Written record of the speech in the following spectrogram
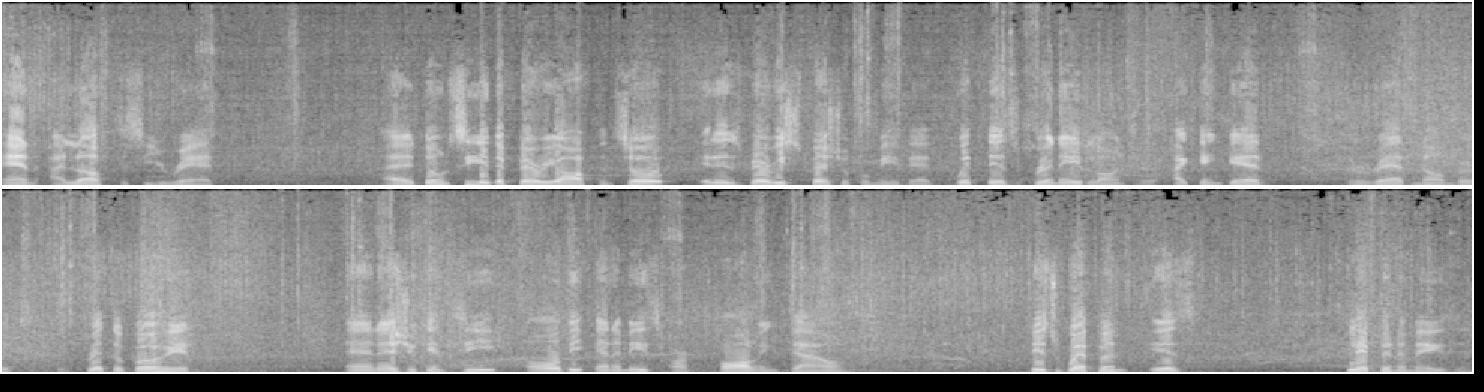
And I love to see red. I don't see it very often, so it is very special for me that with this grenade launcher, I can get the red numbers, the critical hit, and as you can see, all the enemies are falling down. This weapon is flipping amazing.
